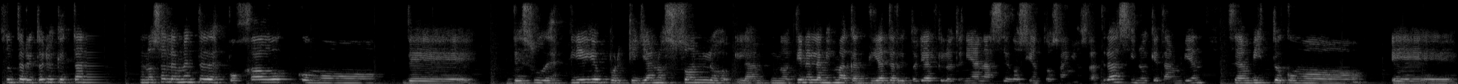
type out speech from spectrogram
son territorios que están no solamente despojados como de, de su despliegue porque ya no, son los, no tienen la misma cantidad territorial que lo tenían hace 200 años atrás, sino que también se han visto como eh,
